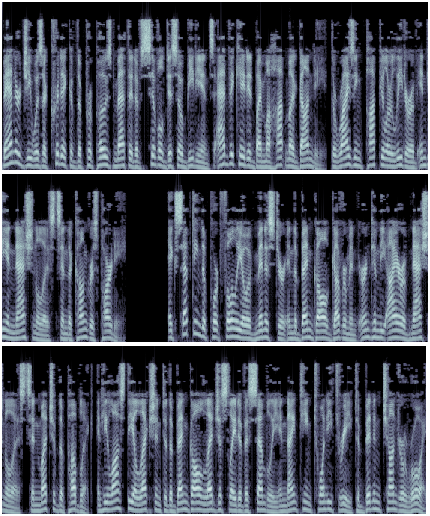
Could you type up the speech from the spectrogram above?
Banerjee was a critic of the proposed method of civil disobedience advocated by Mahatma Gandhi, the rising popular leader of Indian nationalists and the Congress Party. Accepting the portfolio of minister in the Bengal government earned him the ire of nationalists and much of the public, and he lost the election to the Bengal Legislative Assembly in 1923 to Bidhan Chandra Roy,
